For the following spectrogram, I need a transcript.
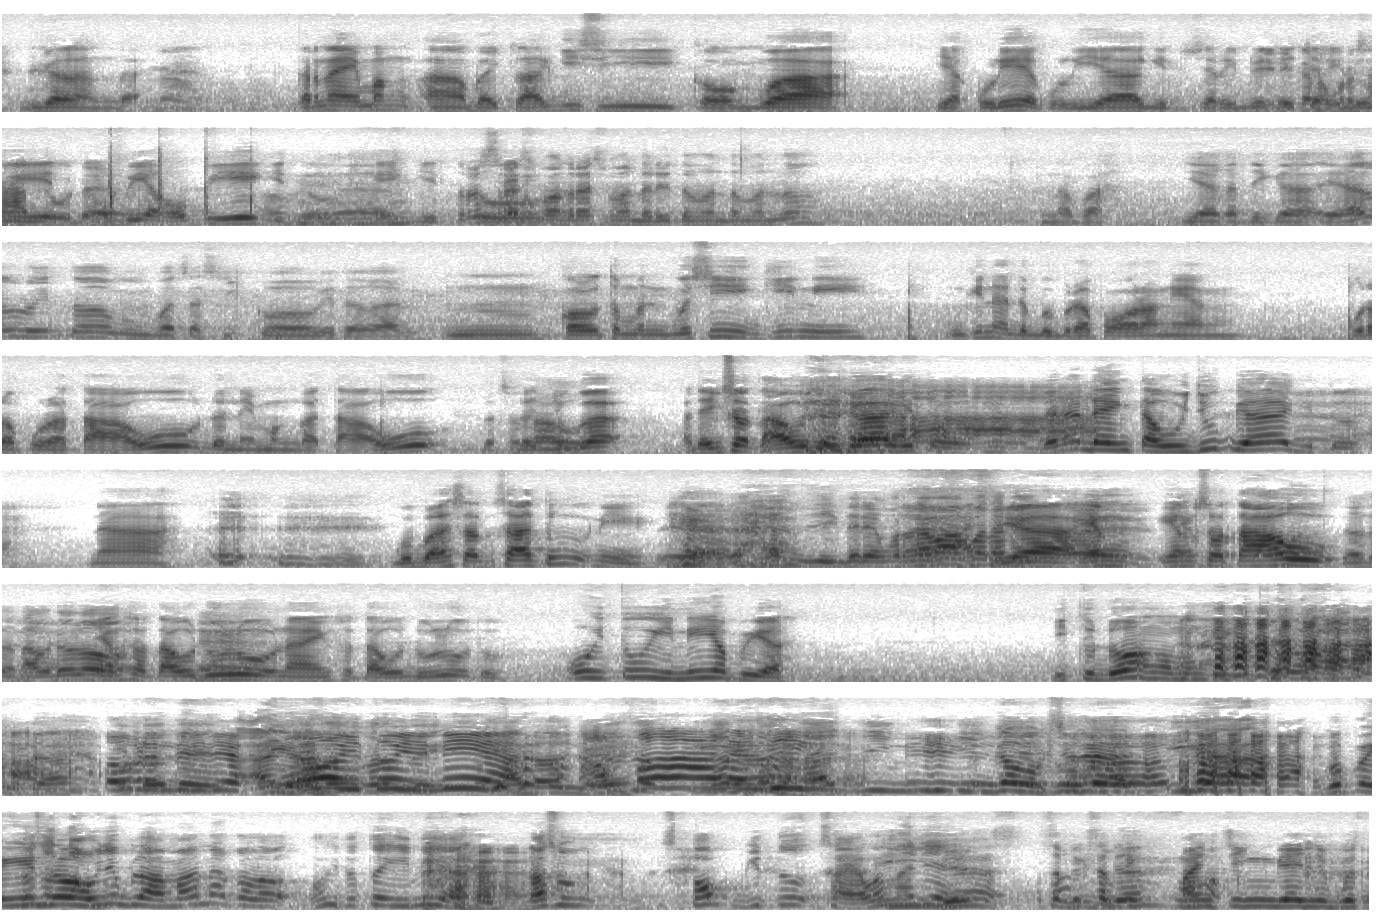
Enggak lah enggak. Nah, karena emang ah, baik lagi sih kalau gua ya kuliah ya kuliah gitu cari duit ya kan cari duit. hobi ya hobi gitu Iya. kayak gitu. Terus respon-respon dari teman-teman lu? Kenapa? Ya ketika ya lu itu membuat Sasiko gitu kan. Hmm, kalau temen gue sih gini, mungkin ada beberapa orang yang pura-pura tahu dan emang nggak tahu Dan dan tahu. juga ada yang so tahu juga gitu dan ada yang tahu juga gitu. Nah, gue bahas satu-satu nih. Iya, anjing dari yang pertama apa tadi? Ya, yang yang so tahu, Udah usah tahu dulu. yang so tahu Oke. dulu. Nah, yang so tahu dulu tuh. Oh itu ini ya pu ya? Itu doang ngomong kayak gitu doang. Udah. Oh berhenti dia. Iya, Oh itu ini ya. Ya. Apa anjing? Enggak maksudnya. Iya, gue pengen dong. taunya belah mana kalau oh itu tuh ini ya. Langsung stop gitu, silent aja. Iya. Sepik-sepik mancing dia nyebut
